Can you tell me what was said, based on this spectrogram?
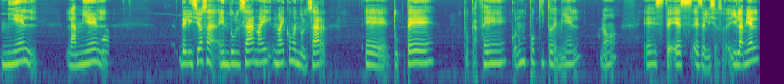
Miel, la miel. Deliciosa, endulzar, no hay, no hay como endulzar eh, tu té, tu café con un poquito de miel, ¿no? Este es, es delicioso. Y la miel,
